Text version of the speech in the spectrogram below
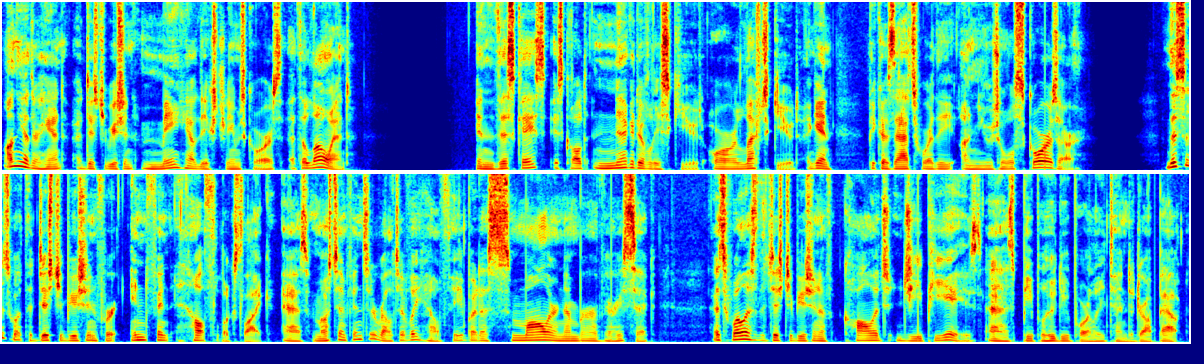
On the other hand, a distribution may have the extreme scores at the low end. In this case, it's called negatively skewed or left skewed, again, because that's where the unusual scores are. This is what the distribution for infant health looks like, as most infants are relatively healthy, but a smaller number are very sick, as well as the distribution of college GPAs, as people who do poorly tend to drop out.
